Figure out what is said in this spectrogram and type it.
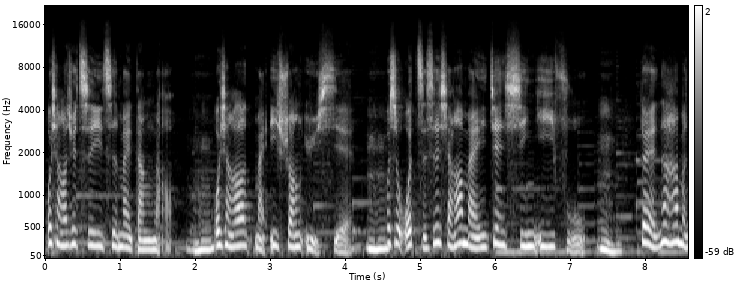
我想要去吃一次麦当劳。我想要买一双雨鞋，嗯，或是我只是想要买一件新衣服，嗯，对。那他们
